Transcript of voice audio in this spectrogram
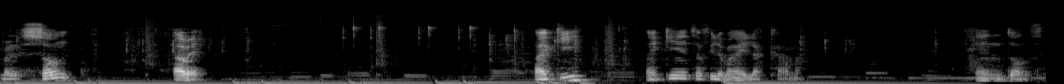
Vale, son, a ver, aquí, aquí en esta fila van a ir las camas. Entonces,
